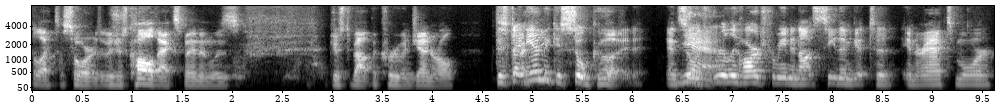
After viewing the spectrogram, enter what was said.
until Exosaurus. It was just called X Men and was just about the crew in general. This think- dynamic is so good, and so Yeah. it's really hard for me to not see them get to interact more.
